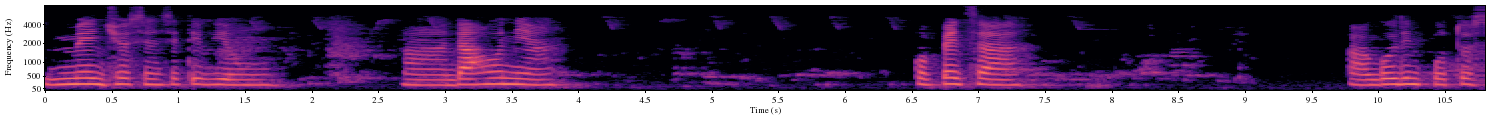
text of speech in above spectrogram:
Medyo sensitive yung ah, dahon niya compared sa ah, golden photos.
